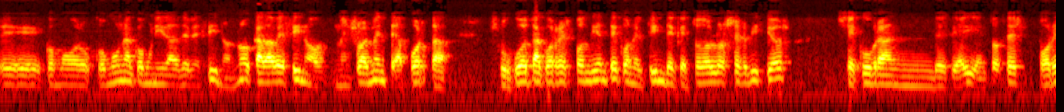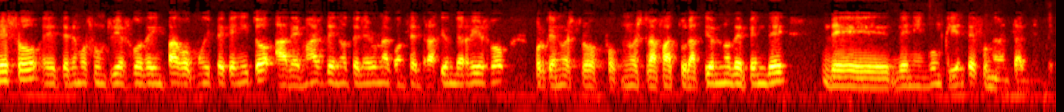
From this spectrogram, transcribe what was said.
eh, como, como una comunidad de vecinos, ¿no? Cada vecino mensualmente aporta su cuota correspondiente con el fin de que todos los servicios se cubran desde ahí. Entonces, por eso eh, tenemos un riesgo de impago muy pequeñito, además de no tener una concentración de riesgo, porque nuestro, nuestra facturación no depende de, ningún cliente fundamentalmente.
